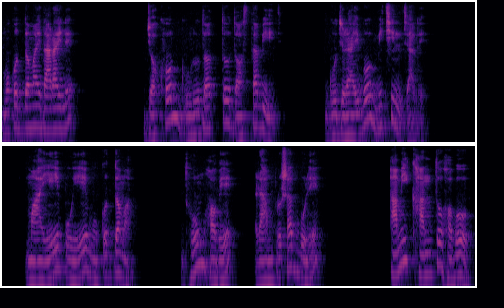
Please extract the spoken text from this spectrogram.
মোকদ্দমায় দাঁড়াইলে। যখন গুরুদত্ত দস্তাবিজ গুজরাইব মিছিল চালে। মায়ে বয়ে মোকদ্দমা, ধুম হবে রামপ্রসাদ বলে, আমি ক্ষান্ত হব।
